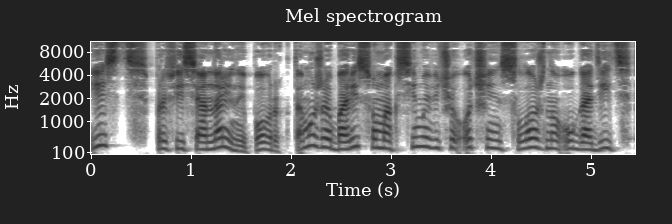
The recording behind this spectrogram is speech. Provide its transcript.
Есть профессиональный повар, к тому же Борису Максимовичу очень сложно угодить.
